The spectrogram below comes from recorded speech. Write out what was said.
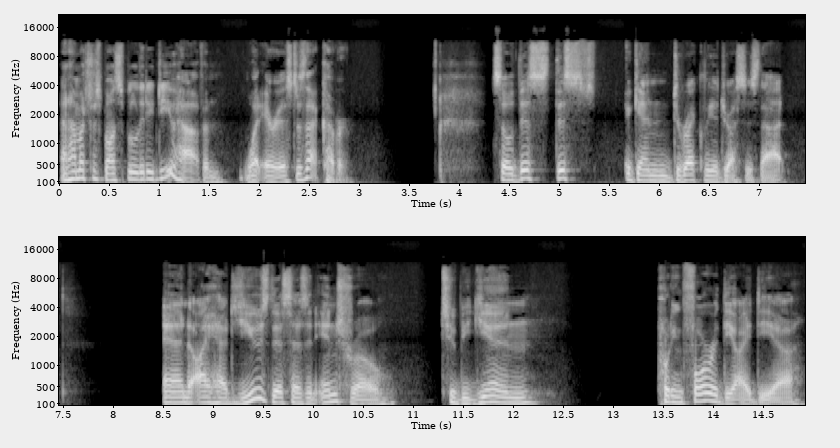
And how much responsibility do you have, and what areas does that cover? So this this again directly addresses that. And I had used this as an intro to begin putting forward the idea.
